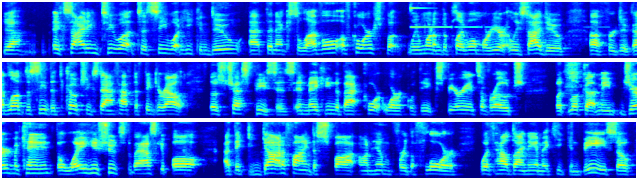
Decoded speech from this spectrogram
Yeah, exciting to uh, to see what he can do at the next level, of course. But we want him to play one more year, at least I do, uh, for Duke. I'd love to see the coaching staff have to figure out those chess pieces in making the backcourt work with the experience of Roach. But look, I mean, Jared McCain, the way he shoots the basketball, I think you got to find a spot on him for the floor with how dynamic he can be. So,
